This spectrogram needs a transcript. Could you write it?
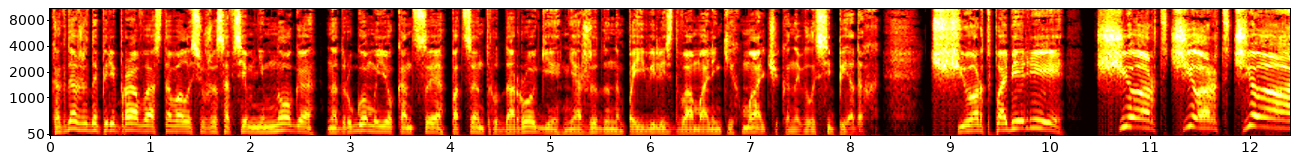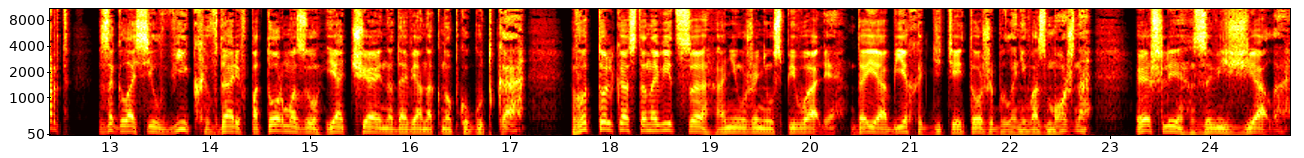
Когда же до переправы оставалось уже совсем немного, на другом ее конце, по центру дороги, неожиданно появились два маленьких мальчика на велосипедах. «Черт побери! Черт, черт, черт!» — загласил Вик, вдарив по тормозу и отчаянно давя на кнопку гудка. Вот только остановиться они уже не успевали, да и объехать детей тоже было невозможно. Эшли завизжала.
